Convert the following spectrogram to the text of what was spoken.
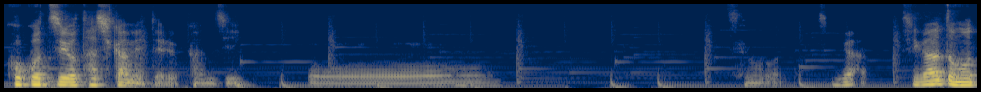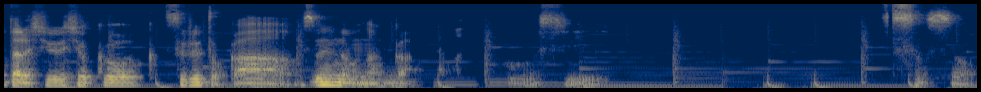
心地を確かめてる感じ。おそう。違う、違うと思ったら就職をするとか、そういうのもなんか、思うし、そうそう。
